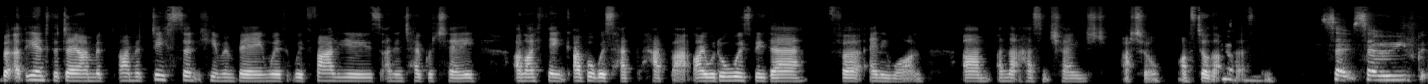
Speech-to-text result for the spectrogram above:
but at the end of the day, I'm a, I'm a decent human being with, with values and integrity. And I think I've always had, had that. I would always be there for anyone. Um, and that hasn't changed at all. I'm still that person. So, so you've got,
